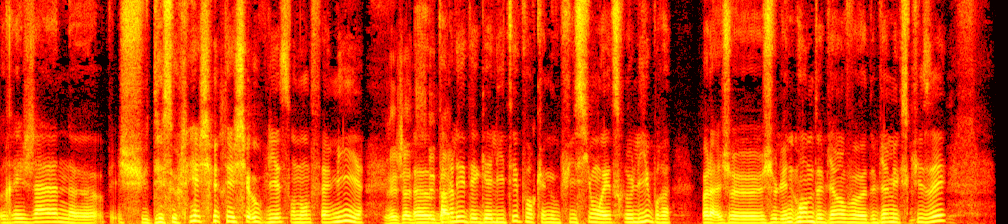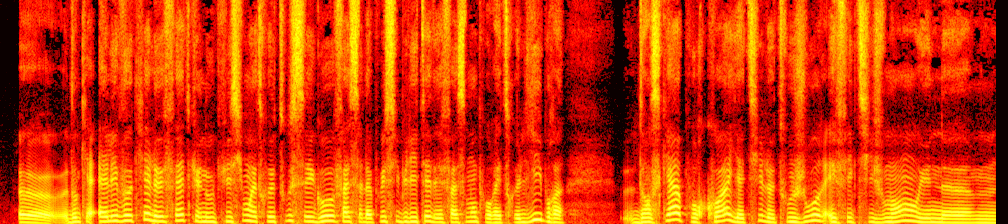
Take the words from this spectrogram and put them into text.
Réjeanne, euh, je suis désolée, j'ai déjà oublié son nom de famille. Réjeanne euh, parler d'égalité pour que nous puissions être libres. Voilà, je, lui demande de bien, de bien m'excuser. donc, elle évoquait le fait que nous puissions être tous égaux face à la possibilité d'effacement pour être libres. Dans ce cas, pourquoi y a-t-il toujours effectivement une, euh,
